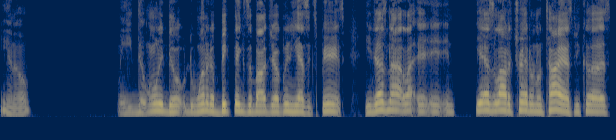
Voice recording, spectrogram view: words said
You know, I mean, the only the, one of the big things about Gerald Green, he has experience. He does not like, he has a lot of tread on the tires because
